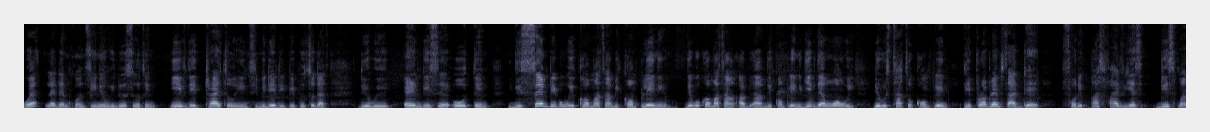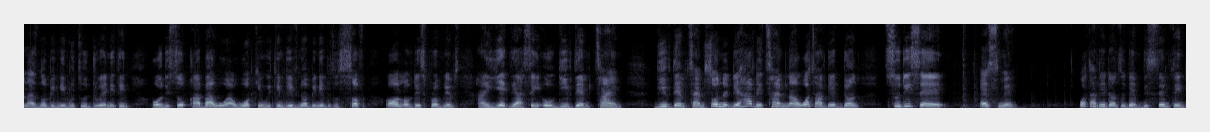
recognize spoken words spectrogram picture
Well, let them continue with those whole things. If they try to intimidate the people so that they will end this uh, whole thing, the same people will come out and be complaining. They will come out and, and be complaining. Give them one week, they will start to complain. The problems are there. For the past five years, this man has not been able to do anything. Or the so-called who are working with him, they've not been able to solve all of these problems. And yet they are saying, oh, give them time. Give them time. So they have the time now. What have they done to this uh, S-men? What have they done to them? The same thing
